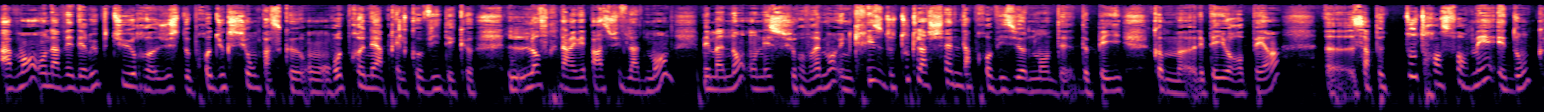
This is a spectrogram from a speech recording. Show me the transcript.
Avant, on avait des ruptures juste de production parce qu'on reprenait après le Covid et que l'offre n'arrivait pas à suivre la demande. Mais maintenant, on est sur vraiment une crise de toute la chaîne d'approvisionnement de, de, pays comme les pays européens. Euh, ça peut tout transformer et donc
